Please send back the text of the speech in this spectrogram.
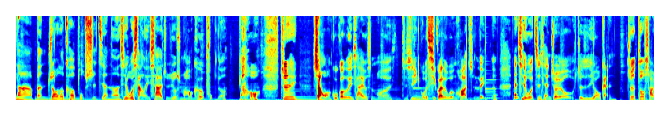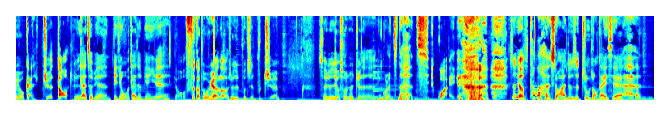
那本周的科普时间呢？其实我想了一下，就是有什么好科普的，然后 就是上网 Google 了一下有什么就是英国奇怪的文化之类的。但其实我之前就有就是有感，就是多少有感觉到，就是在这边，毕竟我在这边也有四个多月了，就是不知不觉。所以就是有时候就觉得英国人真的很奇怪，就是有他们很喜欢就是注重在一些很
